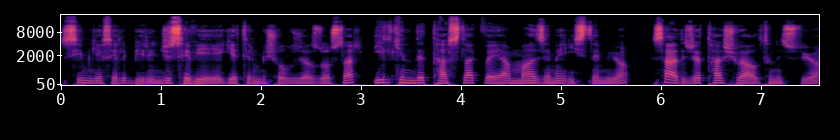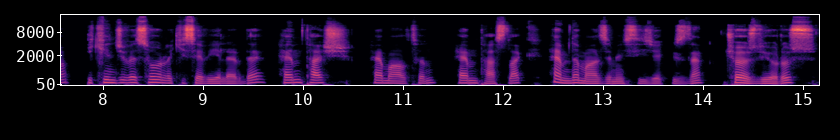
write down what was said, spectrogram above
simgeseli birinci seviyeye getirmiş olacağız dostlar. İlkinde taslak veya malzeme istemiyor. Sadece taş ve altın istiyor. İkinci ve sonraki seviyelerde hem taş hem altın hem taslak hem de malzeme isteyecek bizden. Çöz diyoruz.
